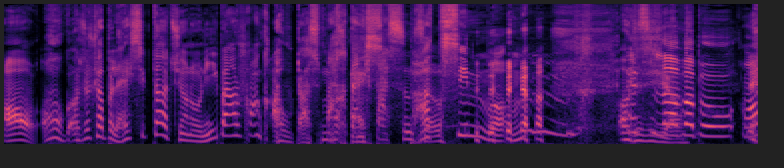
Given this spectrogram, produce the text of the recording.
oh, oh, das ist aber lässig da, das ist ja noch ein Einbauschrank. Oh, das macht ja, Spaß und so. Badzimmer, mm. oh, das ist Lavabo. Ja.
